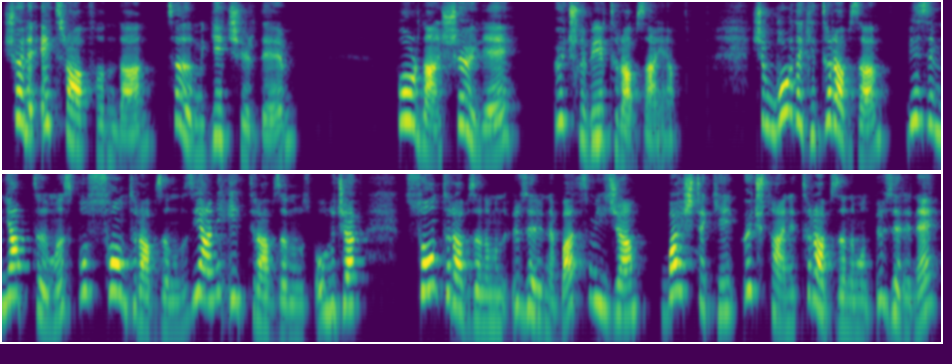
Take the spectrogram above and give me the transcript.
şöyle etrafından tığımı geçirdim. Buradan şöyle üçlü bir trabzan yaptım. Şimdi buradaki trabzan bizim yaptığımız bu son trabzanımız yani ilk trabzanımız olacak. Son trabzanımın üzerine batmayacağım. Baştaki 3 tane trabzanımın üzerine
